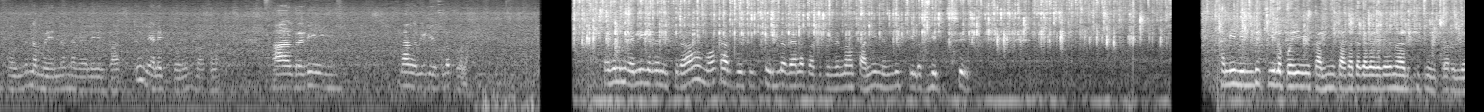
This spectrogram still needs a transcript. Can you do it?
இப்போ வந்து நம்ம என்னென்ன வேலைகள் பார்த்துட்டு வேலைக்கு போகணும்னு பார்க்கலாம். ஆல்ரெடி நாங்கள் வீடியோக்குள்ளே போகலாம் முதல்ல வெளியில் தான் நிற்கிறோம் மோட்டார் போட்டு உள்ளே வேலை பார்த்துட்டு இருந்தேன்னா தண்ணி நின்று கீழே போயிடுச்சு. தண்ணி நின்று கீழே போய் தண்ணி தக தக தகன்னு அடிச்சுட்டு பாருங்க.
